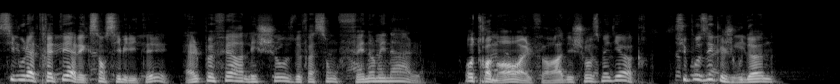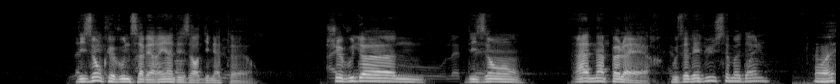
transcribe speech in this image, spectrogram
Si vous la traitez avec sensibilité, elle peut faire les choses de façon phénoménale. Autrement, elle fera des choses médiocres. Supposez que je vous donne... Disons que vous ne savez rien des ordinateurs. Je vous donne, disons, un Apple Air. Vous avez vu ce modèle? Ouais.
